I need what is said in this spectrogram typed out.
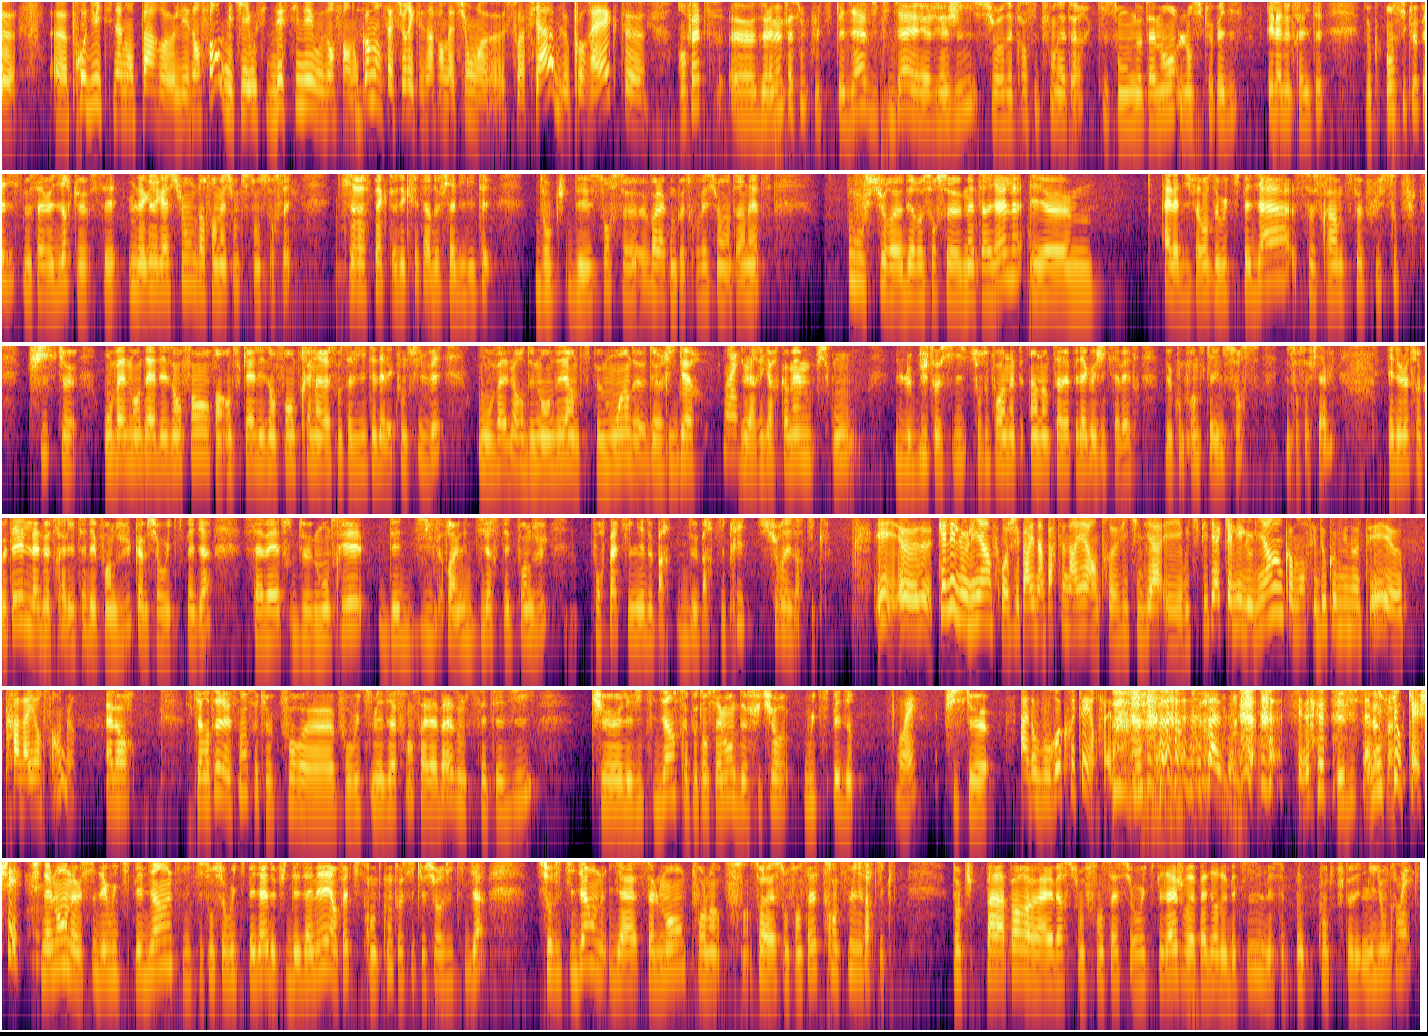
produite finalement par les enfants, mais qui est aussi destinée aux enfants. Donc comment s'assurer que les informations soient fiables, correctes En fait, de la même façon que Wikipédia, Wikidia est régie sur des principes fondateurs qui sont notamment l'encyclopédisme et la neutralité. Donc encyclopédisme, ça veut dire que c'est une agrégation d'informations qui sont sourcées, qui respectent des critères de fiabilité, donc des sources euh, voilà, qu'on peut trouver sur Internet ou sur euh, des ressources matérielles. Et euh, à la différence de Wikipédia, ce sera un petit peu plus souple, puisque on va demander à des enfants, enfin en tout cas les enfants prennent la responsabilité d'aller contribuer, on va leur demander un petit peu moins de, rigueur, de la rigueur quand même, puisqu'on le but aussi, surtout pour un, intérêt pédagogique, ça va être de comprendre ce qu'est une source, une source fiable. Et de l'autre côté, la neutralité des points de vue, comme sur Wikipédia, ça va être de montrer des enfin, une diversité de points de vue pour pas qu'il n'y ait de, de parti pris sur les articles. Et euh, quel est le lien Parce que j'ai parlé d'un partenariat entre Wikidia et Wikipédia. Quel est le lien? Comment ces deux communautés euh, travaillent ensemble? Alors, ce qui est intéressant, c'est que pour, euh, pour Wikimedia France, à la base, on s'était dit que les Wikidiens seraient potentiellement de futurs Wikipédiens. Ouais. Puisque ah, donc vous recrutez en fait. c'est ça, c'est la mission cachée. Finalement, on a aussi des Wikipédiens qui, qui, sont sur Wikipédia depuis des années et en fait qui se rendent compte aussi que sur Wikidia, sur Wikidia, il y a seulement, pour sur la version française, 36 000 articles. Donc, par rapport euh, à la version française sur Wikipédia, je voudrais pas dire de bêtises, mais on compte plutôt des millions d'articles.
